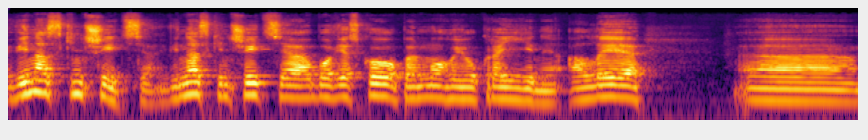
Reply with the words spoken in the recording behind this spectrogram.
війна скінчиться. Війна скінчиться обов'язково перемогою України, але е,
